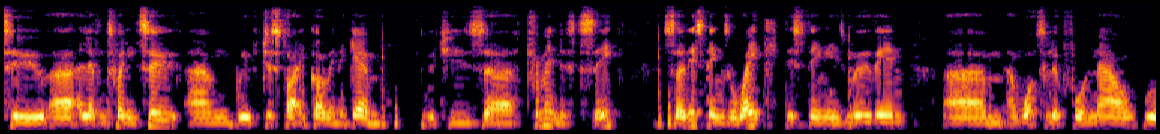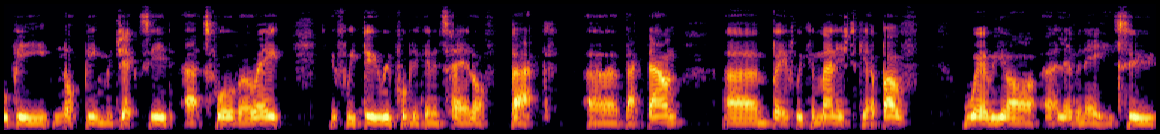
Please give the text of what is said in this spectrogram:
to uh, 11.22, and we've just started going again, which is uh, tremendous to see. So this thing's awake. This thing is moving. Um, and what to look for now will be not being rejected at 1208. If we do, we're probably going to tail off back uh, back down. Um, but if we can manage to get above where we are at 1182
